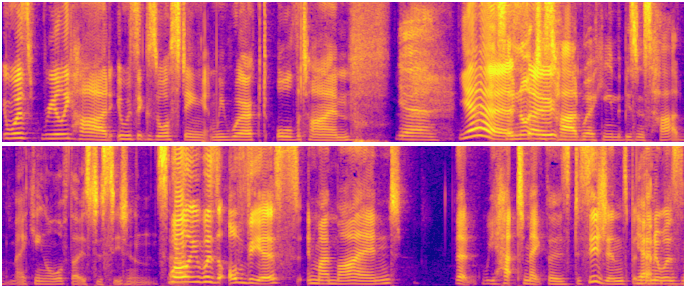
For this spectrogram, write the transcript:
It was really hard. It was exhausting and we worked all the time. Yeah. yeah. So not just hard working in the business, hard making all of those decisions. Well, it was obvious in my mind that we had to make those decisions, but Yeah. then it was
